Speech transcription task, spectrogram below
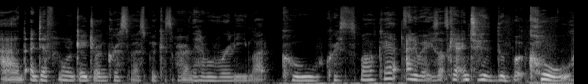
and I definitely want to go during Christmas because apparently they have a really like cool Christmas market. Anyways, let's get into the book. Cool.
